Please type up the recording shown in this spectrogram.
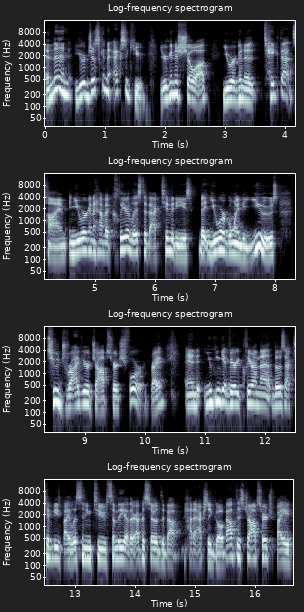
And then you're just going to execute. You're going to show up. You are going to take that time and you are going to have a clear list of activities that you are going to use to drive your job search forward, right? And you can get very clear on that those activities by listening to some of the other episodes about how to actually go about this job search by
